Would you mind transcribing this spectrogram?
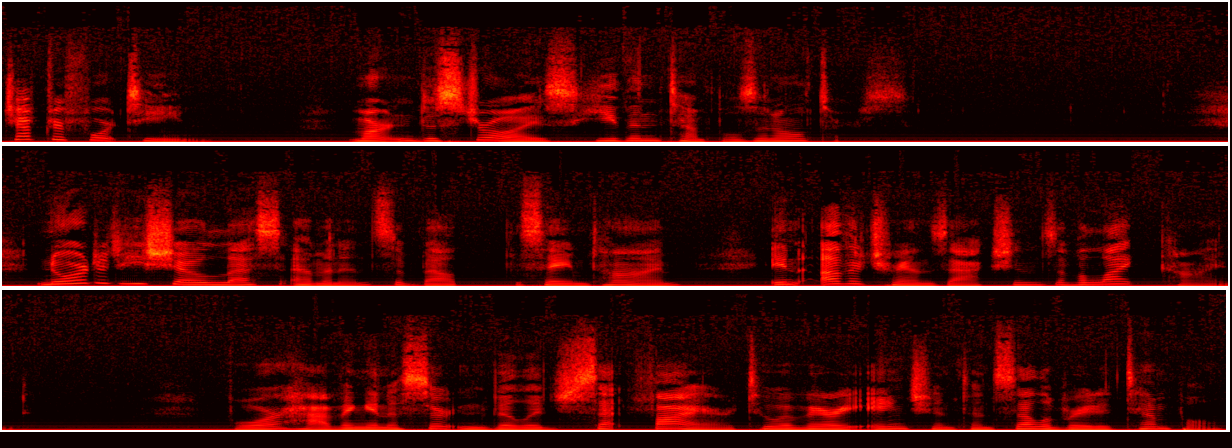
Chapter 14 Martin destroys heathen temples and altars. Nor did he show less eminence about the same time in other transactions of a like kind. For having in a certain village set fire to a very ancient and celebrated temple,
